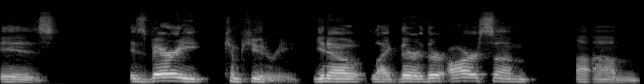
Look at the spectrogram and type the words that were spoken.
is is very computery. You know, like there there are some um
